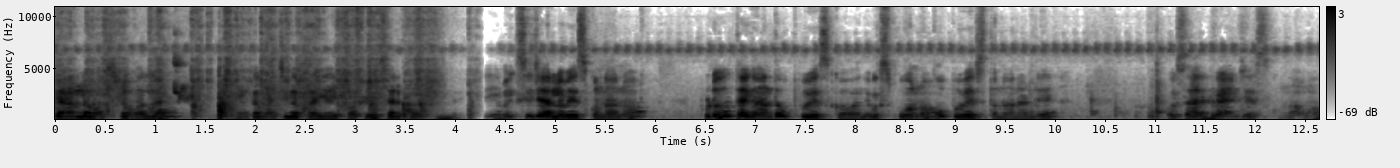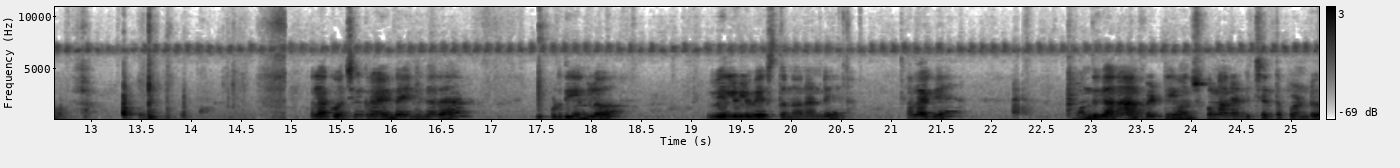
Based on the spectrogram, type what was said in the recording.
ప్యాన్లో ఉంచడం వల్ల ఇంకా మంచిగా ఫ్రై అయిపోతే సరిపోతుంది. మిక్సీ జార్లో వేసుకున్నాను. ఇప్పుడు తగినంత ఉప్పు వేసుకోవాలి. ఒక స్పూను ఉప్పు వేస్తున్నానండి. ఒకసారి గ్రైండ్ చేసుకున్నాము ఇలా కొంచెం గ్రైండ్ అయింది కదా. ఇప్పుడు దీనిలో వెల్లుల్లి వేస్తున్నానండి. అలాగే ముందుగా నానబెట్టి ఉంచుకున్నానండి చింతపండు.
